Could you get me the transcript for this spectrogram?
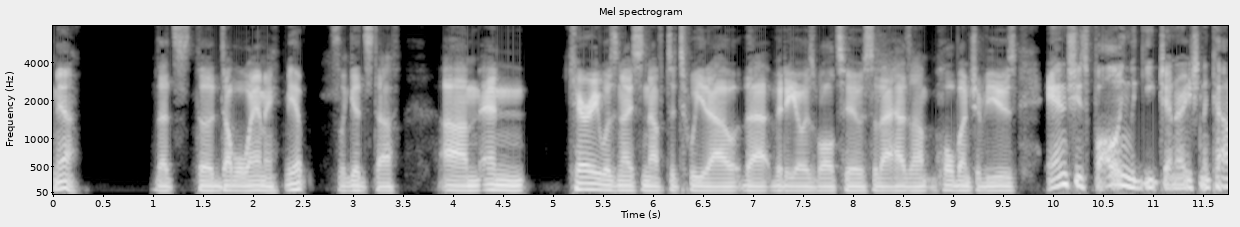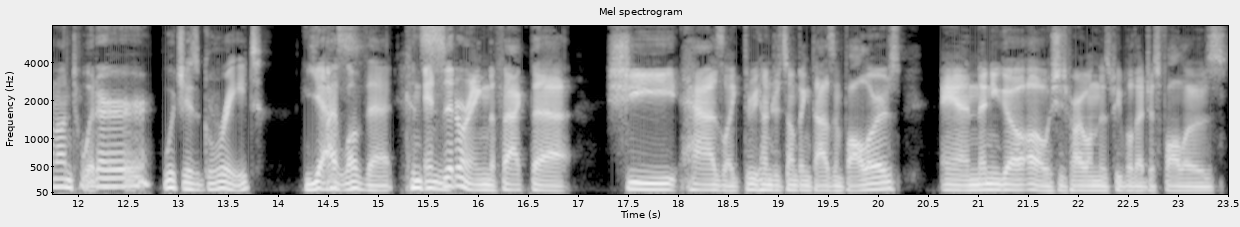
Yeah, that's the double whammy. Yep. It's the good stuff. Um, and Kari was nice enough to tweet out that video as well too, so that has a whole bunch of views. And she's following the Geek Generation account on Twitter. Which is great. Yes, I love that. considering the fact that she has like 300 something thousand followers and then you go oh she's probably one of those people that just follows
